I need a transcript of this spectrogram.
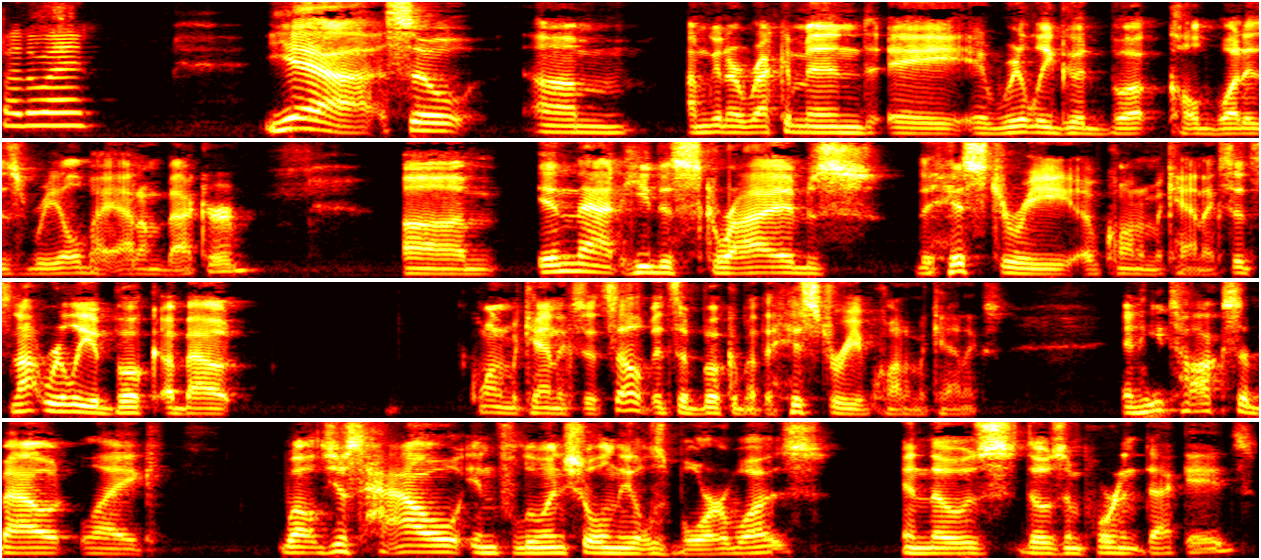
By the way. Yeah. So um, I'm going to recommend a, a really good book called What is Real by Adam Becker. Um, in that, he describes the history of quantum mechanics. It's not really a book about quantum mechanics itself, it's a book about the history of quantum mechanics. And he talks about, like, well, just how influential Niels Bohr was in those those important decades.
